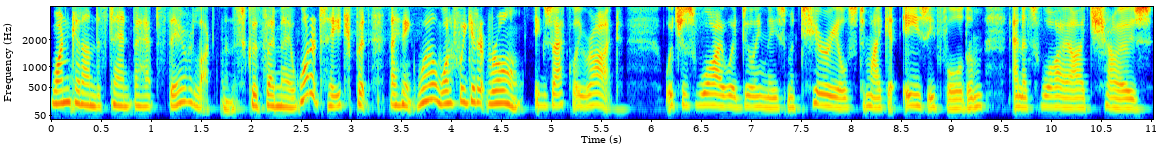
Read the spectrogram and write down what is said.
one can understand perhaps their reluctance because they may want to teach, but they think, well, what if we get it wrong? Exactly right. Which is why we're doing these materials to make it easy for them. And it's why I chose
